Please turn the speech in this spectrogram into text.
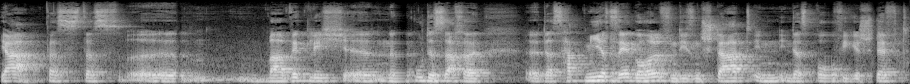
Ja, das, das äh, war wirklich äh, eine gute Sache. Äh, das hat mir sehr geholfen, diesen Start in, in das Profigeschäft.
